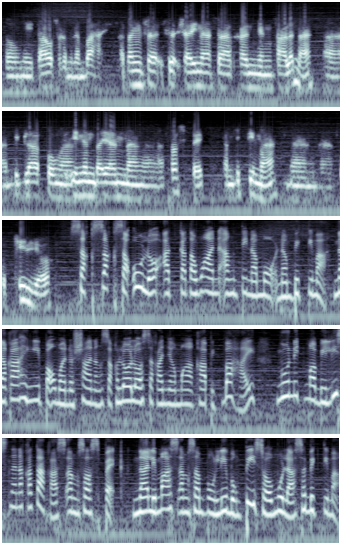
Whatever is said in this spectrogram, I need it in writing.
kung may tao sa kanilang bahay. At ang siya, siya, siya ay nasa kanyang sala na, ah, bigla pong ah, inundayan ng ah, suspect, ang biktima ng ah, kutsilyo Saksak sa ulo at katawan ang tinamo ng biktima. Nakahingi pa umano siya ng saklolo sa kanyang mga kapitbahay, ngunit mabilis na nakatakas ang suspect. Nalimas ang 10,000 piso mula sa biktima.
